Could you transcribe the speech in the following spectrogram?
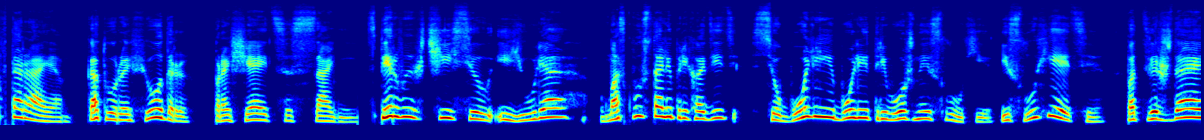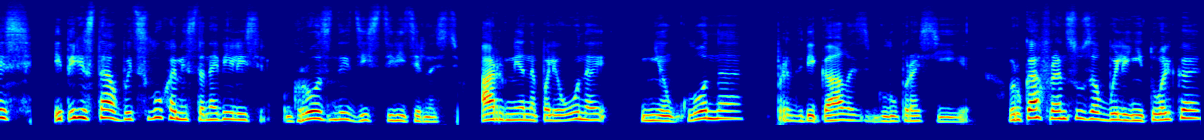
вторая, в которой Федор прощается с Саней. С первых чисел июля в Москву стали приходить все более и более тревожные слухи, и слухи эти, подтверждаясь и перестав быть слухами, становились грозной действительностью. Армия Наполеона неуклонно продвигалась вглубь России. В руках французов были не только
